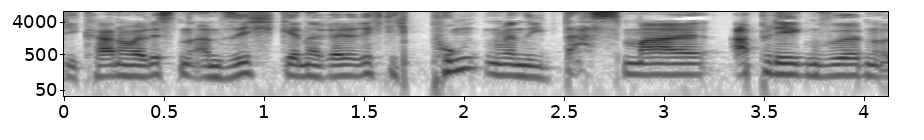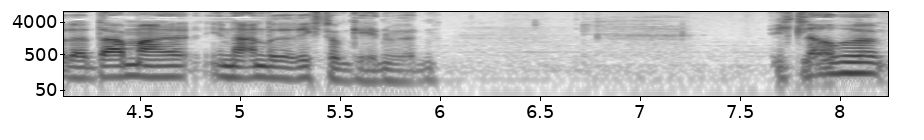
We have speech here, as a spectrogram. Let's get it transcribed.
die Karnevalisten an sich generell richtig punkten, wenn sie das mal ablegen würden oder da mal in eine andere Richtung gehen würden? Ich glaube,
